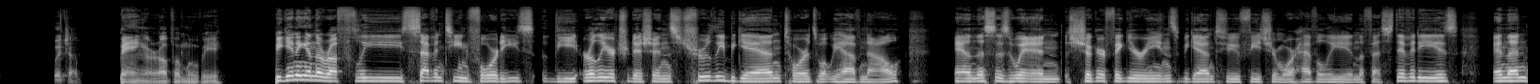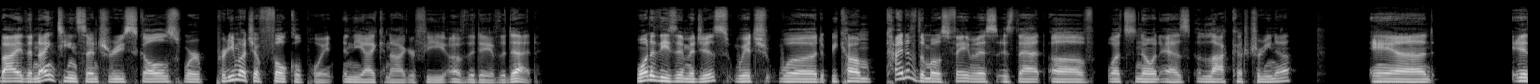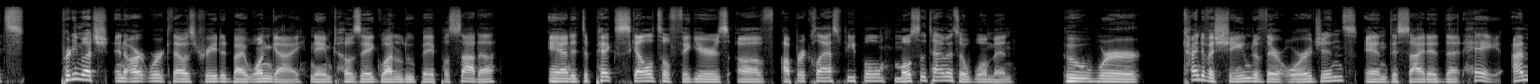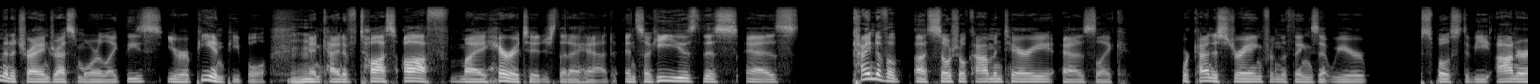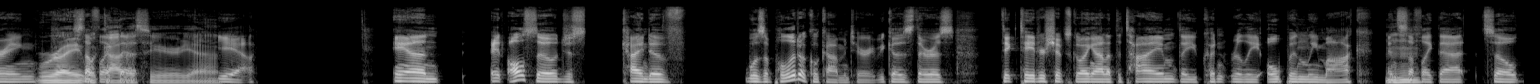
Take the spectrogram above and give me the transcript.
Which a banger of a movie. Beginning in the roughly 1740s, the earlier traditions truly began towards what we have now. And this is when sugar figurines began to feature more heavily in the festivities. And then by the 19th century, skulls were pretty much a focal point in the iconography of the Day of the Dead. One of these images, which would become kind of the most famous, is that of what's known as La Catrina. And it's pretty much an artwork that was created by one guy named Jose Guadalupe Posada. And it depicts skeletal figures of upper class people. Most of the time, it's a woman who were kind of ashamed of their origins and decided that, hey, I'm going to try and dress more like these European people Mhm. and kind of toss off my heritage that I had. And so he used this as kind of a, a social commentary, as like, we're kind of straying from the things that we're supposed to be honoring. Right, Stuff what like got that. us here? Yeah. Yeah. And it also just kind of was a political commentary because there was dictatorships going on at the time that you couldn't really openly mock and Mhm. stuff like that. So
